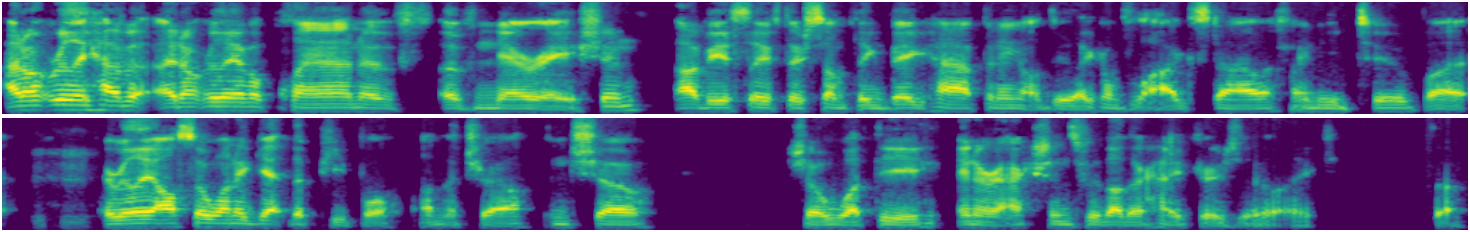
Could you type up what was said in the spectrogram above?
I don't really have a I don't really have a plan of of narration. Obviously, if there's something big happening, I'll do like a vlog style if I need to. But Mhm. I really also want to get the people on the trail and show show what the interactions with other hikers are like. So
